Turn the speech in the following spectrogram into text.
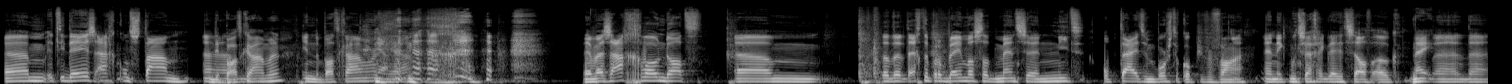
Ehm, het idee is eigenlijk ontstaan In de ehm, badkamer. In de badkamer, ja. nee, wij zagen gewoon dat, ehm, dat het echt een probleem was dat mensen niet op tijd hun borstelkopje vervangen. En ik moet zeggen, ik deed het zelf ook. Nee. De, de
